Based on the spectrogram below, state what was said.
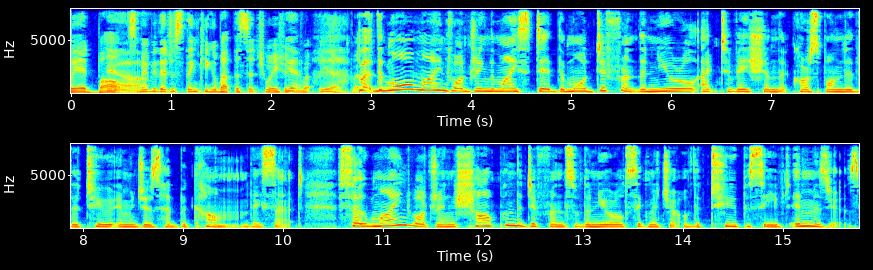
weird box?" Yeah. Maybe they're just thinking about the situation. Yeah. but- yeah But, the more mind wandering the mice did, the more different the neural activation that corresponded the two images had become, they said. So mind wandering sharpened the difference of the neural signature of the two perceived images.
